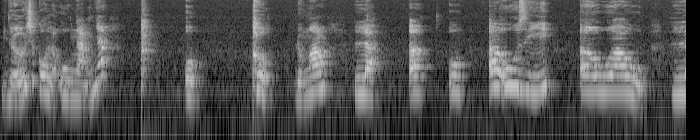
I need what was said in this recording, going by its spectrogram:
Nhớ cho cô là U ngắn nhá P, ô P Đúng không? L, ơ, U Ơ U gì? Ơ, u L,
